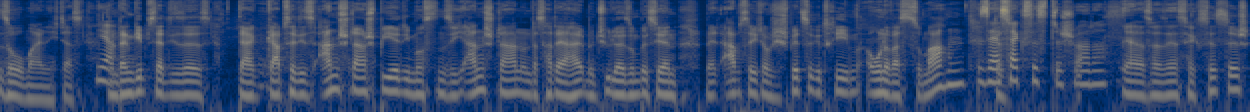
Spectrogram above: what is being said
So meine ich das. Ja. Und dann gibt es ja dieses, da gab es ja dieses Anstarrspiel, die mussten sich anstarren und das hat er halt mit Schüler so ein bisschen mit Absicht auf die Spitze getrieben, ohne was zu machen. sehr das, sexistisch war das. Ja, das war sehr sexistisch.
